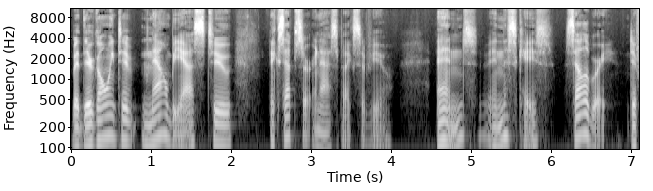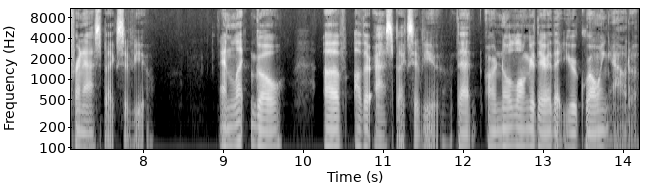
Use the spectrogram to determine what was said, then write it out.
but they're going to now be asked to accept certain aspects of you. And in this case, celebrate different aspects of you and let go of other aspects of you that are no longer there that you're growing out of.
